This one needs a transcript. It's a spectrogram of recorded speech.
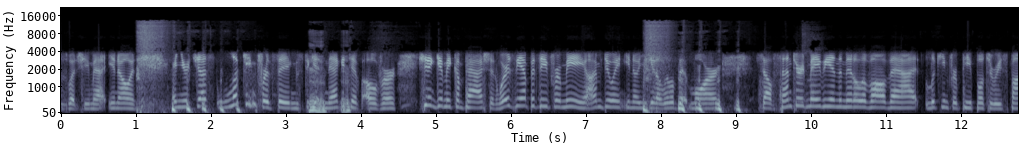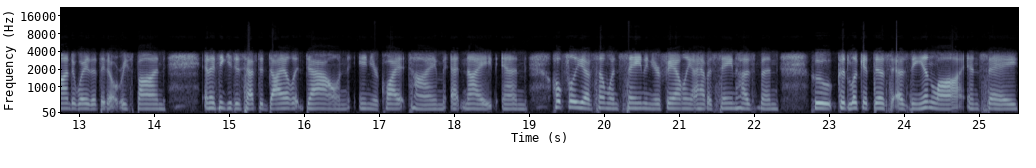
is what she meant. You know, and and you're just looking for things to get hmm. negative over. She didn't give me compassion. Where's the empathy for me? I'm doing. You know, you get a little bit more self-centered maybe in the middle of all that, looking for people to respond a way that they don't respond. And I think you just have to dial it down in your quiet time at night. And hopefully you have someone sane in your family. I have a sane husband who could look at this as the in-law and say,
